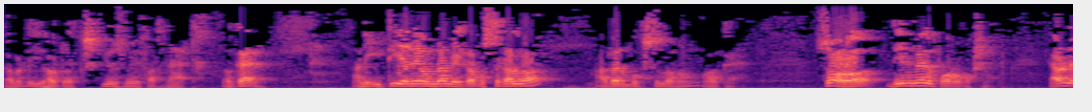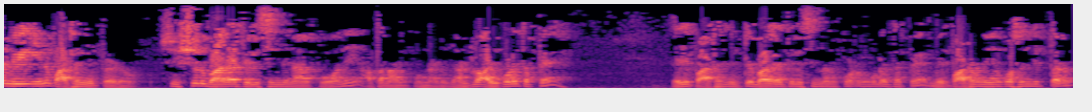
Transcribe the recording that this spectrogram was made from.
కాబట్టి you have to excuse me for that okay అని ఇటీ అనే ఉందా మిగతా పుస్తకాల్లో? అదర్ బుక్స్లోనూ ఓకే సో దీని మీద పూర్వపక్షం. ఏమంటే ఈయన పాఠం చెప్పాడు శిష్యుడు బాగా తెలిసింది నాకు అని అతను అనుకున్నాడు. దాంట్లో అది కూడా తప్పే. ఏది పాఠం చెప్తే బాగా తెలిసింది అనుకోవడం కూడా తప్పే. మీరు పాఠం దేనికోసం చెప్తారు?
